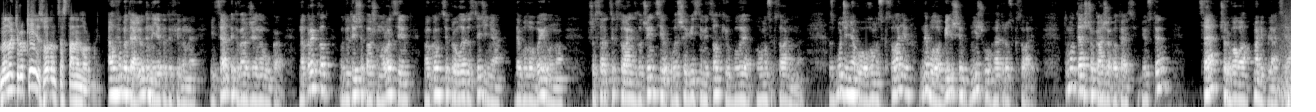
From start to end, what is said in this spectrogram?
Минуть роки і згодом це стане нормою. ЛГБТ люди не є педофілами, і це підтверджує наука. Наприклад, у 2001 році науковці провели дослідження, де було виявлено, що серед сексуальних злочинців лише 8% були гомосексуальними. Збудження у гомосексуалів не було більшим, ніж у гетеросексуалів. Тому те, що каже отець Юстин, це чергова маніпуляція.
